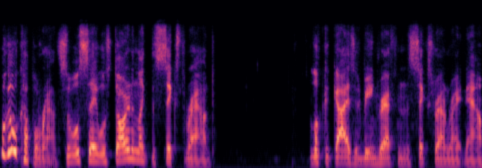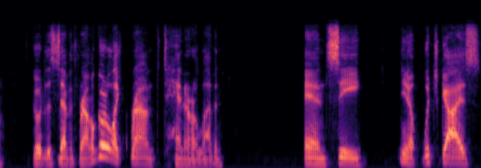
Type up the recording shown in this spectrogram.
we'll go a couple rounds. So we'll say we'll start in like the sixth round. Look at guys that are being drafted in the sixth round right now. Go to the seventh round. We'll go to like round 10 or 11 and see, you know, which guys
